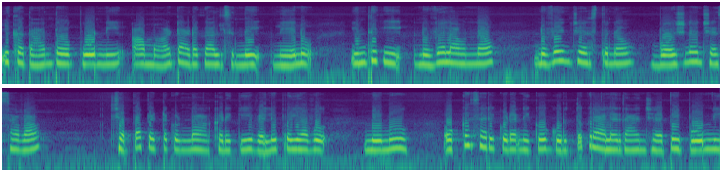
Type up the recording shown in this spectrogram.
ఇక దాంతో పూర్ణి ఆ మాట అడగాల్సింది నేను ఇంతకీ నువ్వెలా ఉన్నావు? నువ్వేం చేస్తున్నావు? భోజనం చేసావా చెప్ప పెట్టకుండా అక్కడికి వెళ్ళిపోయావు. మేము ఒక్కసారి కూడా నీకు గుర్తుకు రాలేదా అని చెప్పి పూర్ణి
